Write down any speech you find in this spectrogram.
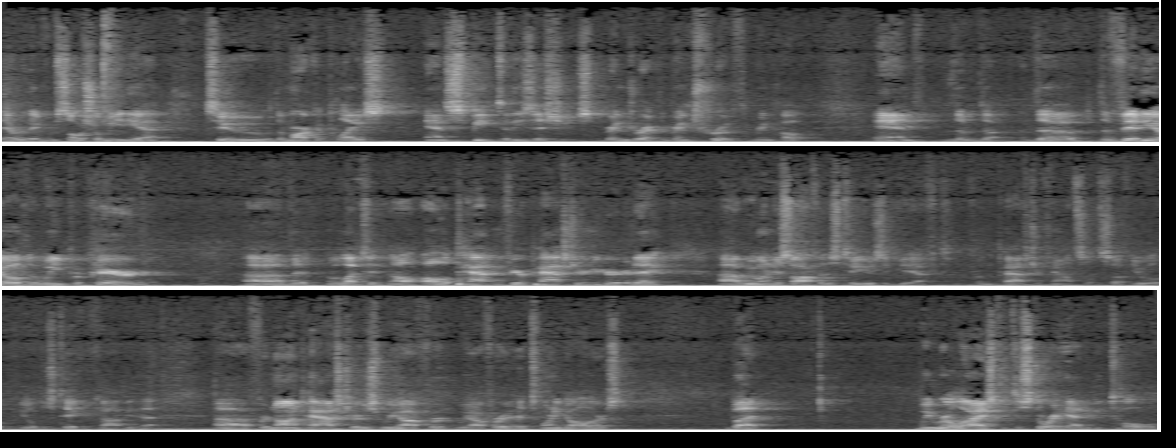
everything from social media to the marketplace and speak to these issues, bring direct, bring truth, bring hope. And the the the, the video that we prepared uh, that all, all if you're a pastor and you're here today, uh, we want to just offer this to you as a gift from the pastor council. So if you will, you'll just take a copy of that. Uh, for non-pastors, we offer we offer it at twenty dollars, but we realized that the story had to be told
